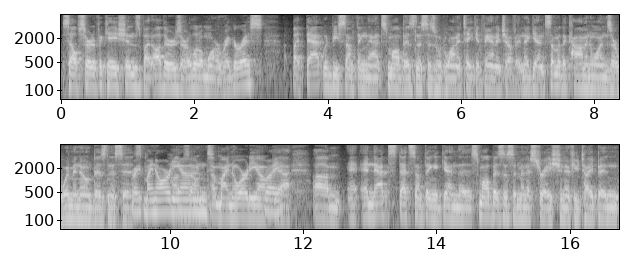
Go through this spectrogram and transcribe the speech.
self certifications, but others are a little more rigorous. But that would be something that small businesses would want to take advantage of. And again, some of the common ones are women-owned businesses, Right, minority owned. uh, minority owned, Right. yeah. Um, and, and that's that's something again. The Small Business Administration. If you type in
